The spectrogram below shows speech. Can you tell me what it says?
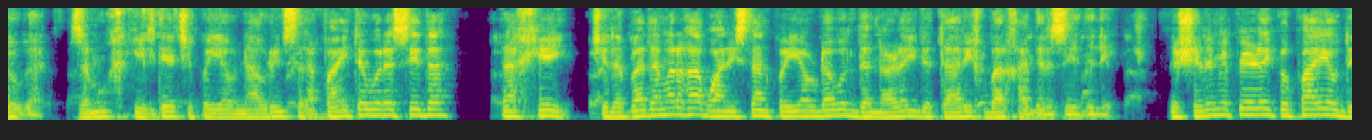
توګه زموږ ښکېلتیا چې په یو ناورین سره پای ته ورسېده، دا ښیي چې له بده مرغه افغانستان په یو ډول د نړۍ د تاریخ برخه ګرځېدلی. د شلمې پېړۍ په پای او د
